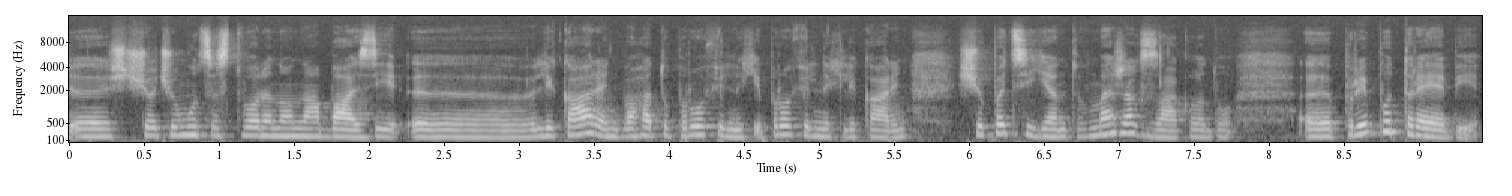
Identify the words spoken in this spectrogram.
е, що чому це створено на базі е, лікарень, багатопрофільних і профільних лікарень, що пацієнт в межах закладу при потребі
